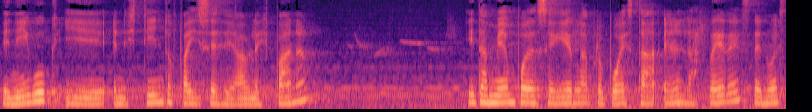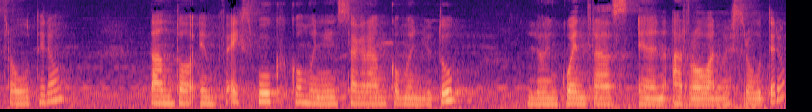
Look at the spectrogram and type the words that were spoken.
en ebook y en distintos países de habla hispana. Y también puedes seguir la propuesta en las redes de nuestro útero, tanto en Facebook como en Instagram como en YouTube. Lo encuentras en arroba nuestro útero.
